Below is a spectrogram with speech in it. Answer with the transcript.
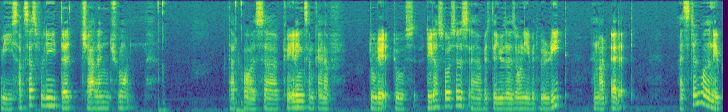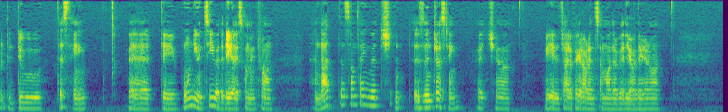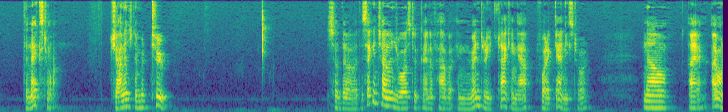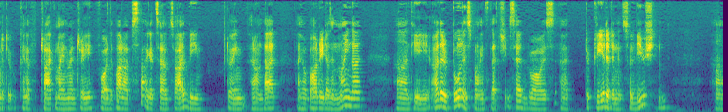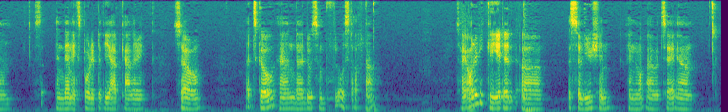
We successfully did challenge one that was uh, creating some kind of two, da two data sources uh, which the user is only able to read and not edit. I still wasn't able to do this thing where they won't even see where the data is coming from. And that is something which is interesting which uh, we'll try to figure out in some other video later on. The next one challenge number two so the the second challenge was to kind of have an inventory tracking app for a candy store. Now I I wanted to kind of track my inventory for the PowerApp swag itself so I'll be doing around that. I hope Audrie doesn't mind that. Uh, the other bonus points that she said was uh, to create it in a solution um, so, and then export it to the app gallery. So let's go and uh, do some flow stuff now. So I already created uh, a solution and I would say um,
